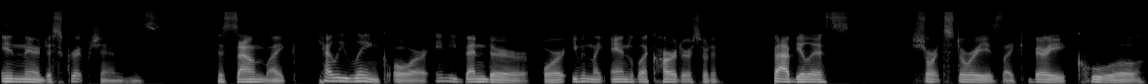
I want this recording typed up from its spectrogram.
in their descriptions to sound like Kelly Link or Aimee Bender or even like Angela Carter, sort of fabulous short stories, like very cool,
